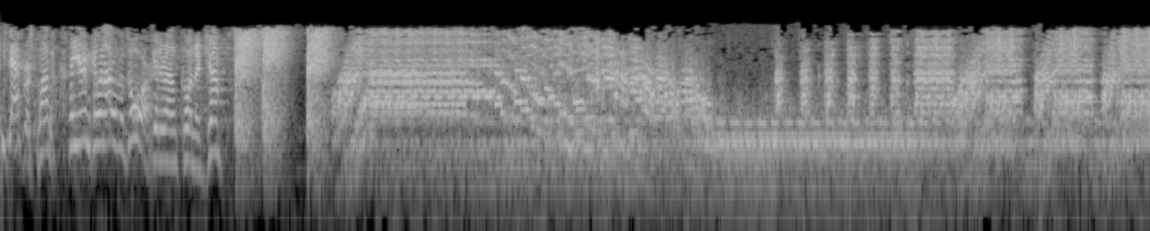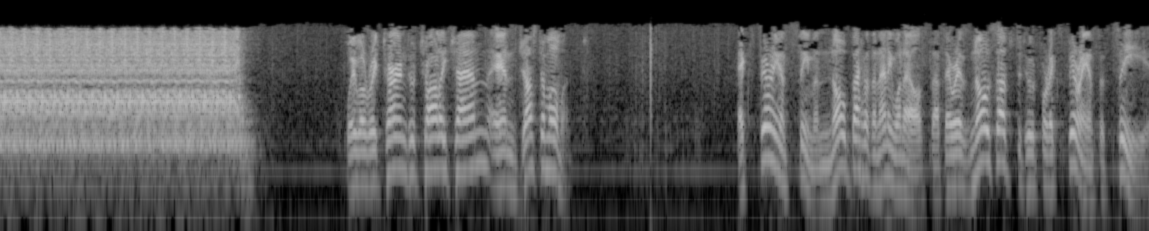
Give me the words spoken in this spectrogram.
He's after us, Pop. I hear him coming out of the door. Get around corner, jump. We will return to Charlie Chan in just a moment. Experienced seamen know better than anyone else that there is no substitute for experience at sea.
